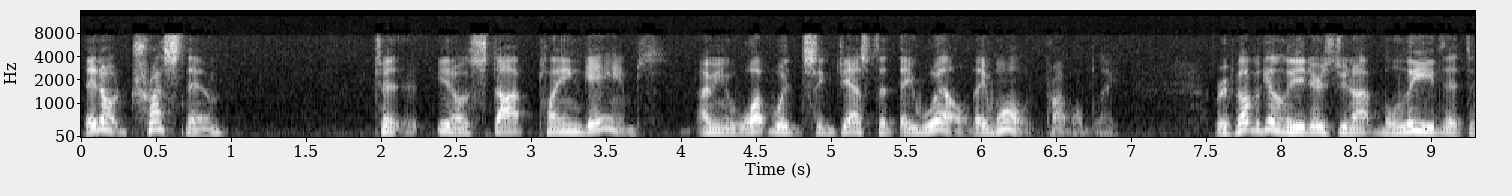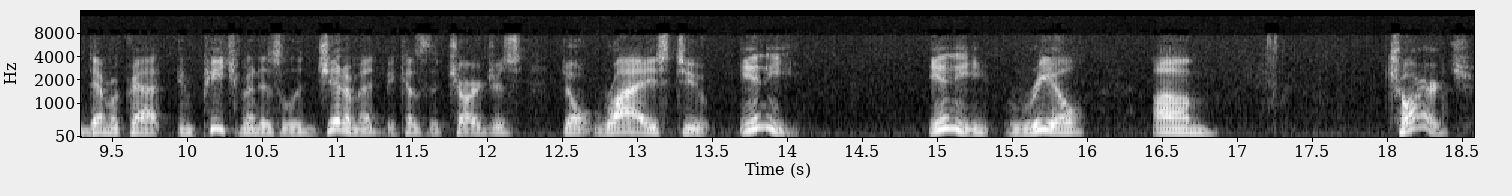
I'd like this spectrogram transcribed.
they don't trust them to, you know, stop playing games. I mean, what would suggest that they will? They won't, probably. Republican leaders do not believe that the Democrat impeachment is legitimate because the charges don't rise to any, any real um, charge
